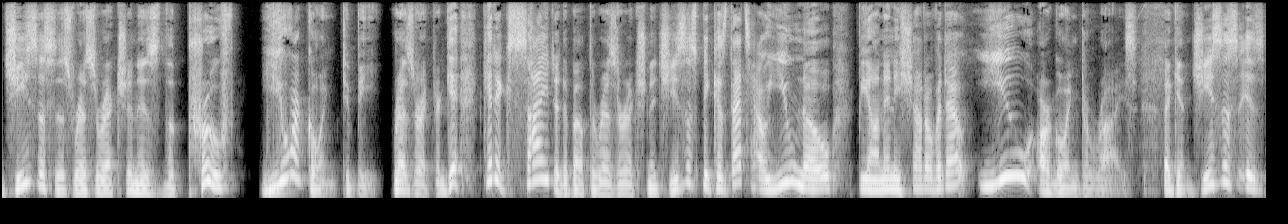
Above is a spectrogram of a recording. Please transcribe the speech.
Jesus' resurrection is the proof you're going to be resurrected. Get, get excited about the resurrection of Jesus because that's how you know beyond any shadow of a doubt you are going to rise. Again, Jesus is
